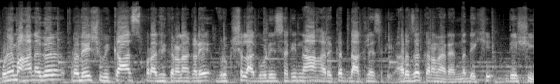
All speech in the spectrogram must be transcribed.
पुणे महानगर प्रदेश विकास प्राधिकरणाकडे वृक्ष लागवडीसाठी ना हरकत दाखल्यासाठी अर्ज करणाऱ्यांना देखील देशी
